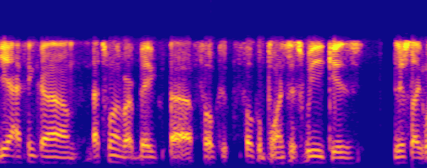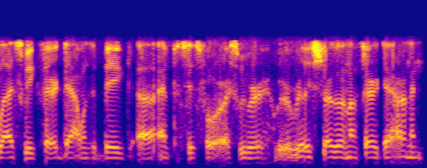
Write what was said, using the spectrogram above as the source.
Yeah, I think um, that's one of our big uh, focal focal points this week. Is just like last week, third down was a big uh, emphasis for us. We were we were really struggling on third down, and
